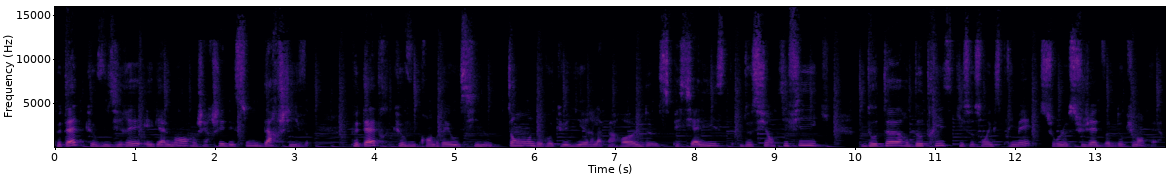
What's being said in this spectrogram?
Peut-être que vous irez également rechercher des sons d'archives. Peut-être que vous prendrez aussi le temps de recueillir la parole de spécialistes, de scientifiques, d'auteurs, d'autrices qui se sont exprimés sur le sujet de votre documentaire.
